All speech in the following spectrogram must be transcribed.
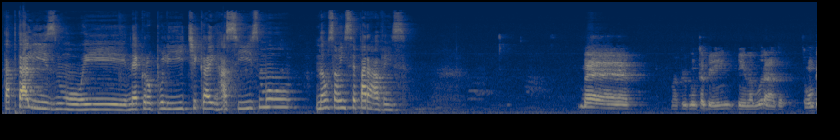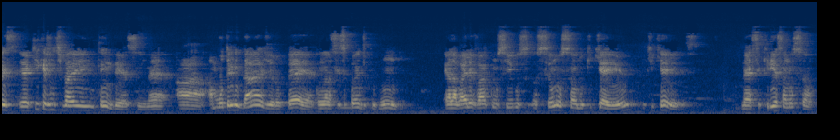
capitalismo e necropolítica e racismo não são inseparáveis. É uma pergunta bem, bem elaborada. É aqui que a gente vai entender assim, né? A, a modernidade europeia, quando ela se expande para o mundo, ela vai levar consigo a sua noção do que, que é eu, o que, que é eles. Né? Se cria essa noção.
